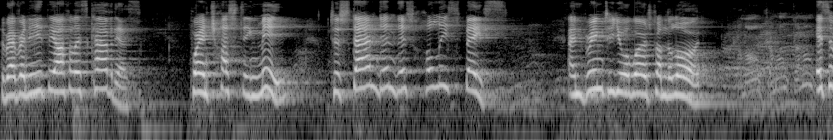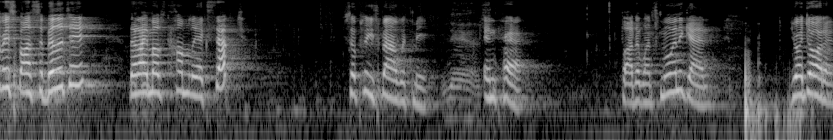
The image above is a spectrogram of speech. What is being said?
the Reverend E. Theophilus Caviness, for entrusting me to stand in this holy space and bring to you a word from the Lord. Come on, come on, come on. It's a responsibility that I most humbly accept. So please bow with me Yes. in prayer. Father, once more and again, your daughter,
